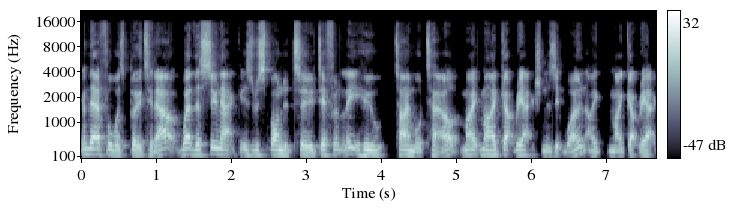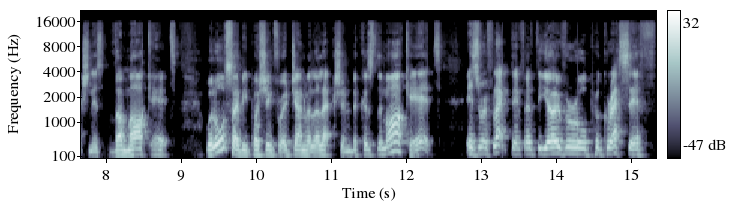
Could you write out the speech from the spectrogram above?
and therefore was booted out. Whether Sunak is responded to differently, who time will tell. My, my gut reaction is it won't. I, my gut reaction is the market will also be pushing for a general election because the market is reflective of the overall progressive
